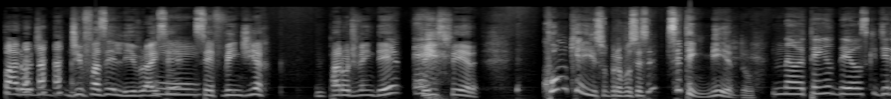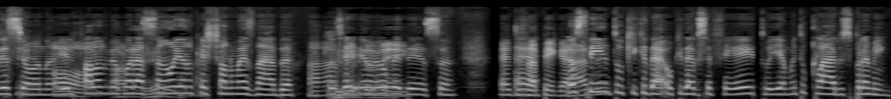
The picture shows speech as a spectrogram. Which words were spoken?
parou de, de fazer livro. Aí você É. você vendia, parou de vender, fez feira. Como que é isso pra você? Você- Você tem medo? Não, eu tenho Deus que direciona. Oh, Ele fala no meu amém. coração e eu não questiono mais nada. Ah, eu, eu- eu obedeço. É desapegada. Eu sinto o que, que dá- o que deve ser feito e é muito claro isso pra mim.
